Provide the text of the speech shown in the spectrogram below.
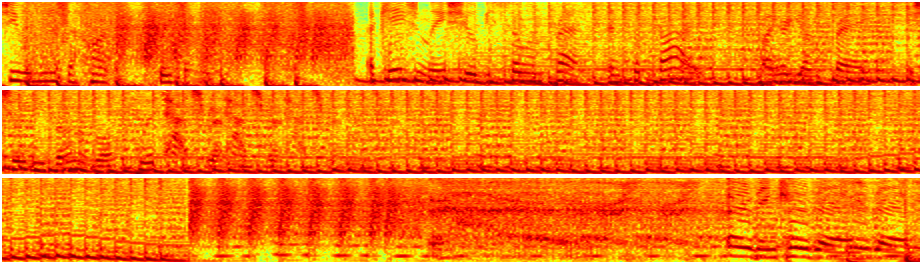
she'll need to hunt frequently. Occasionally, she will be so impressed and surprised by her young prey that she'll be vulnerable to attachment. attachment. attachment. Urban Cougar.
